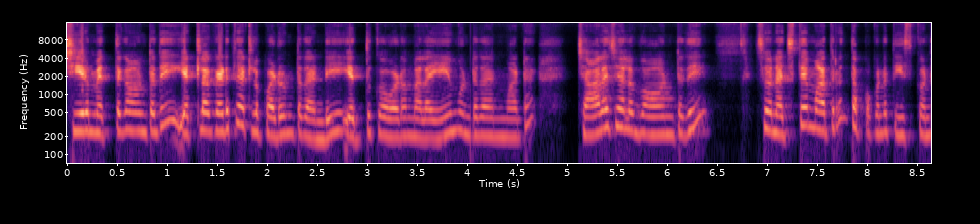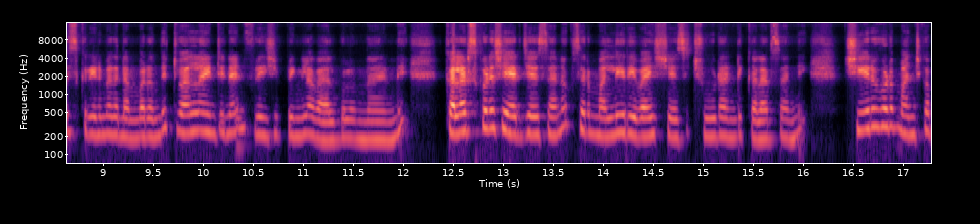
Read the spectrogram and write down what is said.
చీర మెత్తగా ఉంటుంది ఎట్లా కడితే అట్లా పడి ఉంటుందండి ఎత్తుకోవడం అలా ఏమి అనమాట చాలా చాలా బాగుంటుంది. సో, నచ్చితే మాత్రం తప్పకుండా తీసుకోండి. స్క్రీన్ మీద నెంబర్ ఉంది. 1299 ఫ్రీ షిప్పింగ్‌లో అవైలబుల్ ఉన్నాయండి. కలర్స్ కూడా షేర్ చేశాను. ఒకసారి మళ్ళీ రివైజ్ చేసి చూడండి కలర్స్ అన్నీ. చీర కూడా మంచిగా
